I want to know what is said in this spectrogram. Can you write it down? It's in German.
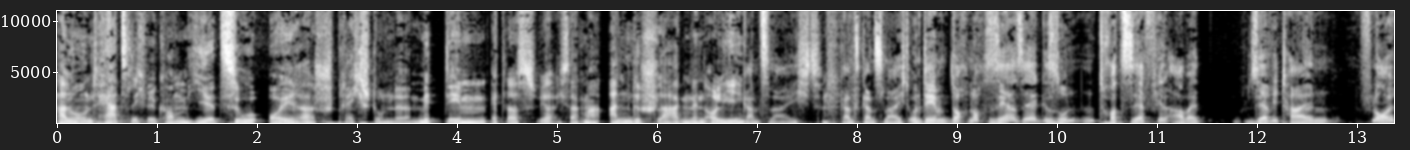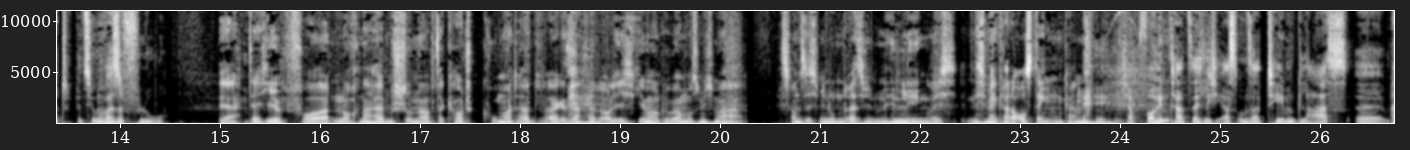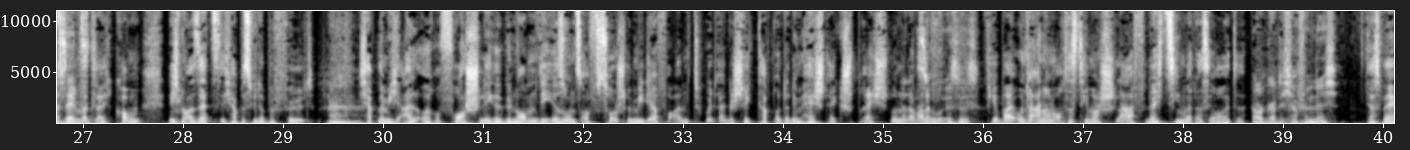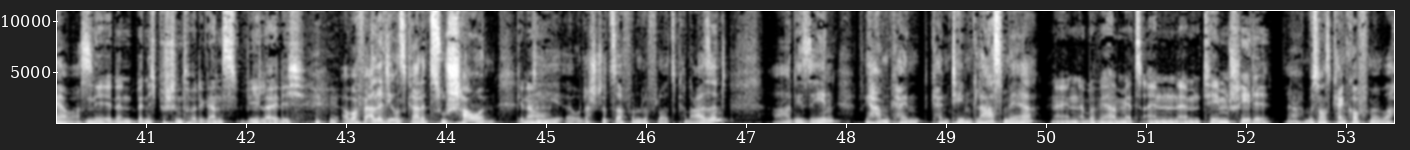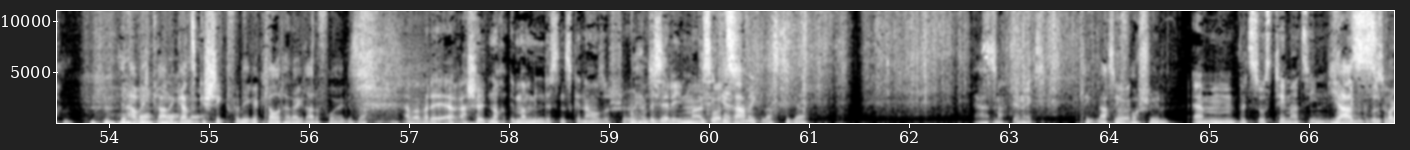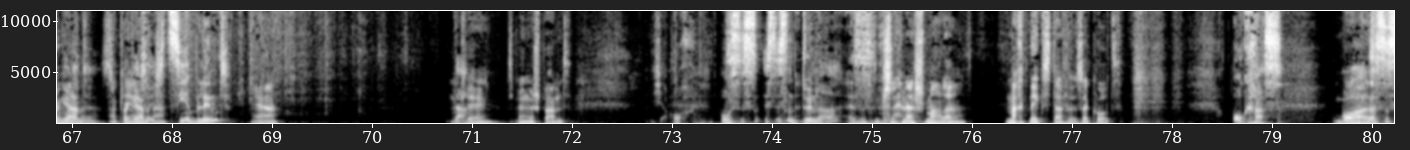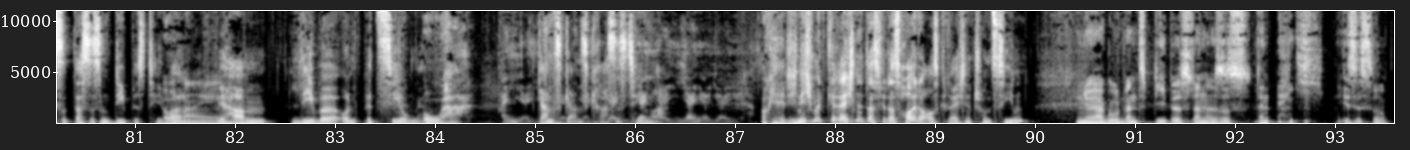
Hallo und herzlich willkommen hier zu eurer Sprechstunde mit dem etwas, ja, ich sag mal, angeschlagenen Olli. Ganz leicht, ganz, ganz leicht. Und dem doch noch sehr, sehr gesunden, trotz sehr viel Arbeit, sehr vitalen Floyd, beziehungsweise Flo. Ja, der hier vor noch einer halben Stunde auf der Couch gekommert hat, weil er gesagt hat, Olli, ich gehe mal rüber, muss mich mal 20 Minuten, 30 Minuten hinlegen, weil ich nicht mehr gerade ausdenken kann. Ich habe vorhin tatsächlich erst unser Themenglas, äh, zu dem wir gleich kommen, nicht nur ersetzt, ich habe es wieder befüllt. Ah. Ich habe nämlich all eure Vorschläge genommen, die ihr so uns auf Social Media, vor allem Twitter geschickt habt unter dem Hashtag Sprechstunde. Da waren So ist es. vier bei, unter anderem auch das Thema Schlaf. Vielleicht ziehen wir das ja heute. Oh Gott, ich hoffe nicht. Das wäre ja was. Nee, dann bin ich bestimmt heute ganz wehleidig. Aber für alle, die uns gerade zuschauen, Genau. die äh, Unterstützer von LeFloids Kanal sind, ah, die sehen, wir haben kein, kein Themenglas mehr. Nein, aber wir haben jetzt einen ähm, Themenschädel. Ja, müssen wir uns keinen Kopf mehr machen. Den habe ich gerade ganz geschickt von dir geklaut, hat er gerade vorher gesagt. Aber warte, er raschelt noch immer mindestens genauso schön. Ja, ein ich bisschen, werde ihn mal bisschen kurz. keramiklastiger. Ja, Das macht ja nichts. klingt nach wie So. vor schön. Ähm, willst du das Thema ziehen? Ich Ja, super gerne. Super okay, gerne. Ich ziehe blind. Ja. Da. Okay, ich bin gespannt. Ich auch. Oh, es ist, es ist ein dünner. Es ist ein kleiner schmaler. Macht nichts, dafür ist er kurz. Oh, krass. Boah, oh, was? das ist, das ist ein deepes Thema. Oh nein. Wir haben Liebe und Beziehungen. Oha. Ganz, ganz krasses Thema. Okay, hätte ich nicht mitgerechnet, dass wir das heute ausgerechnet schon ziehen. Ja gut, wenn es Dieb ist, dann ist es, dann ist es so.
